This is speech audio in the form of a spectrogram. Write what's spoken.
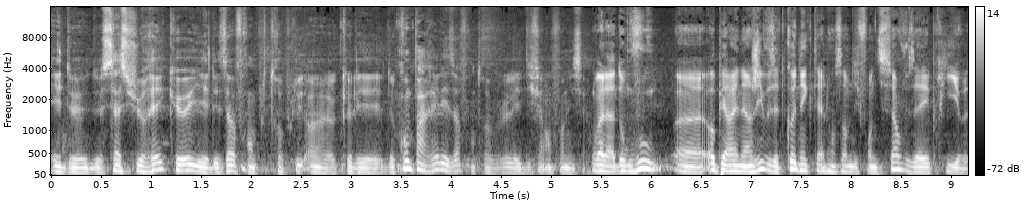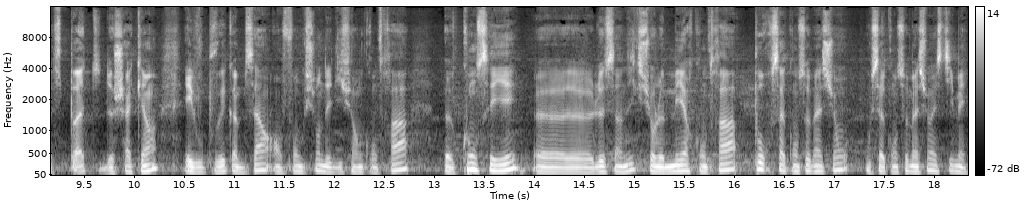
et de, s'assurer qu'il y ait des offres entre plus, euh, que de comparer les offres entre les différents fournisseurs. Voilà, donc vous, euh, Opéra Énergie, vous êtes connecté à l'ensemble des fournisseurs, vous avez pris spot de chacun et vous pouvez comme ça, en fonction des différents contrats, conseiller le syndic sur le meilleur contrat pour sa consommation ou sa consommation estimée.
